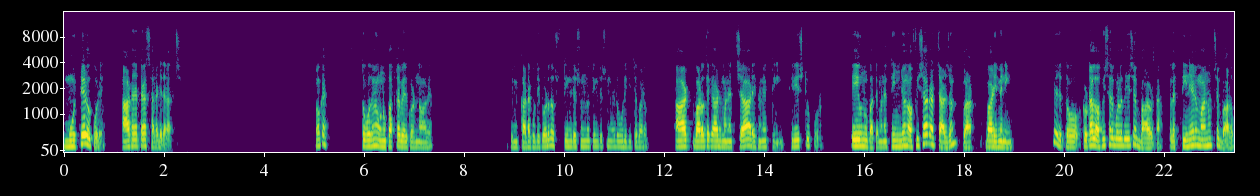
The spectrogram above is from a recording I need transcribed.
মোটের উপরে আট হাজার টাকা স্যালারি দাঁড়াচ্ছে। ওকে তো প্রথমে অনুপাতটা বের করে নেওয়া হবে। তুমি কাটাকুটি করে দাও, তিনটে শূন্য তিনটে শূন্য এটা উড়িয়ে দিতে পারো। আট, বারো থেকে আট মানে চার, এখানে তিন থ্রি টু ফোর এই অনুপাতে মানে তিনজন অফিসার আর চারজন ক্লার্ক বা রিমেনিং ঠিক আছে? তো টোটাল অফিসার বলে দিয়েছে বারোটা। তাহলে তিনের মান হচ্ছে বারো।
